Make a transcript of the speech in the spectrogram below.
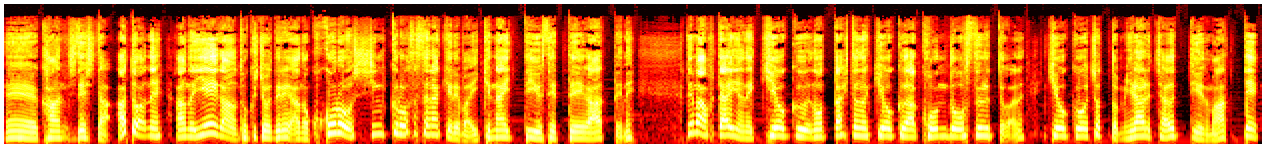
えー、感じでした。あとはね、あの、イエーガーの特徴でね、あの、心をシンクロさせなければいけないっていう設定があってね。で、まあ、二人のね、記憶、乗った人の記憶が混同するとかね、記憶をちょっと見られちゃうっていうのもあって、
